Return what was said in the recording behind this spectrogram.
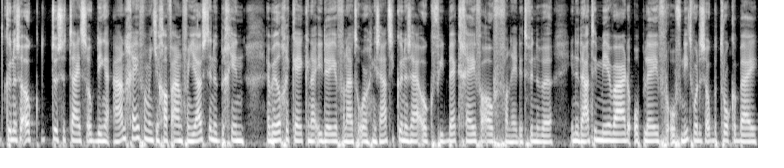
kunnen ze ook tussentijds ook dingen aangeven? Want je gaf aan van juist in het begin hebben we heel gekeken naar ideeën vanuit de organisatie. Kunnen zij ook feedback geven over van hey, dit vinden we inderdaad die meerwaarde opleveren of niet? Worden ze ook betrokken bij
